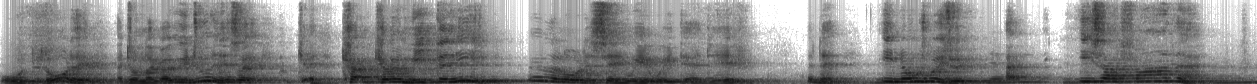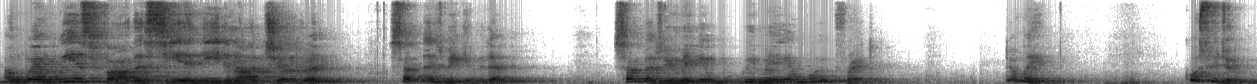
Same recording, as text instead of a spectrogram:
Oh, Lord, I, I don't like how you're doing this. I, come, come and meet the need. Well, the Lord is saying, wait, wait there, Dave. Isn't it? He knows what he's doing. Uh, he's our Father. And when we as fathers see a need in our children, sometimes we give it up. Sometimes we make it, we make them work for it. Don't we? Of course we do.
